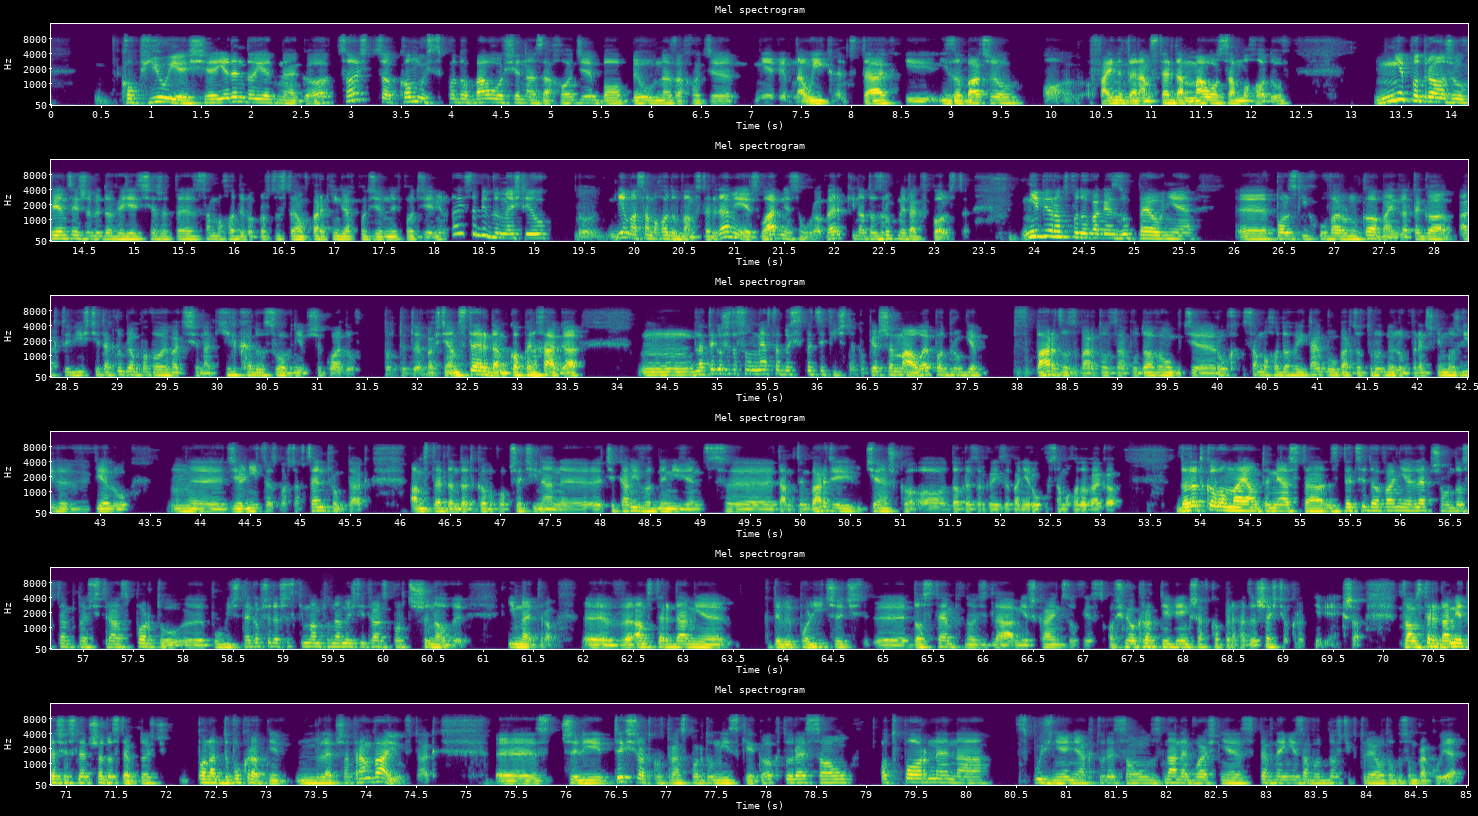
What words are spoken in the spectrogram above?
kopiuje się jeden do jednego coś, co komuś spodobało się na zachodzie, bo był na zachodzie, nie wiem, na weekend, tak? I, i zobaczył, o, fajny ten Amsterdam, mało samochodów. Nie podrążył więcej, żeby dowiedzieć się, że te samochody po prostu stoją w parkingach podziemnych pod ziemią. No i sobie wymyślił, no, nie ma samochodów w Amsterdamie, jest ładnie, są rowerki, no to zróbmy tak w Polsce. Nie biorąc pod uwagę zupełnie polskich uwarunkowań. Dlatego aktywiści tak lubią powoływać się na kilka dosłownie przykładów pod tytułem właśnie Amsterdam, Kopenhaga, mm, dlatego że to są miasta dość specyficzne. Po pierwsze małe, po drugie z bardzo zwartą zabudową, gdzie ruch samochodowy i tak był bardzo trudny lub wręcz niemożliwy w wielu mm, dzielnicach, zwłaszcza w centrum, tak. Amsterdam dodatkowo poprzecinany e, ciekami wodnymi, więc e, tam tym bardziej ciężko o dobre zorganizowanie ruchu samochodowego. Dodatkowo mają te miasta zdecydowanie lepszą dostępność transportu publicznego. Przede wszystkim mam tu na myśli transport szynowy i metro. W Amsterdamie gdyby policzyć y, dostępność dla mieszkańców, jest ośmiokrotnie większa, w Kopenhadze sześciokrotnie większa. W Amsterdamie też jest lepsza dostępność, ponad dwukrotnie lepsza tramwajów, tak? Y, czyli tych środków transportu miejskiego, które są odporne na spóźnienia, które są znane właśnie z pewnej niezawodności, której autobusom brakuje.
